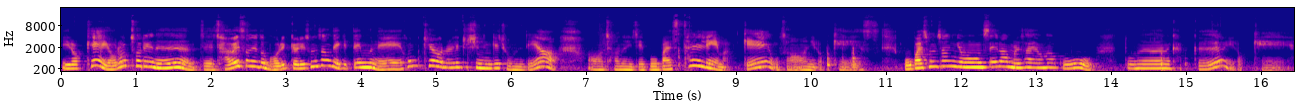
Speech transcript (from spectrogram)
이렇게 여름철에는 이제 자외선에도 머릿결이 손상되기 때문에 홈케어를 해주시는 게 좋은데요. 어, 저는 이제 모발 스타일링에 맞게 우선 이렇게 모발 손상용 세럼을 사용하고 또는 가끔 이렇게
